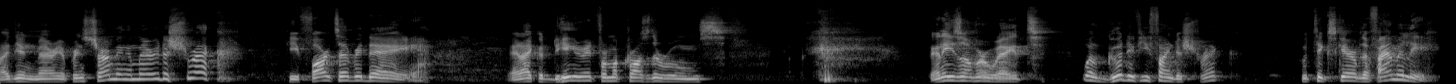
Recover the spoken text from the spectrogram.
I didn't marry a Prince Charming, I married a Shrek. He farts every day, and I could hear it from across the rooms. And he's overweight. Well, good if you find a Shrek who takes care of the family.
